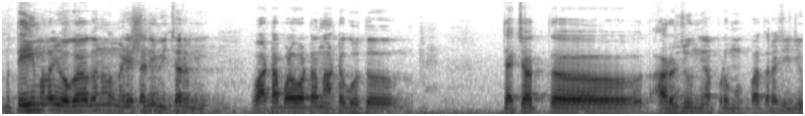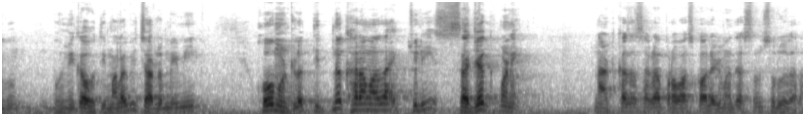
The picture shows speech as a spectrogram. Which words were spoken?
मग तेही मला योगायोगानं म्हणजे त्यांनी विचारलं. मी वाटापळवाटा नाटक होतं. त्याच्यात अर्जुन या प्रमुख पात्राची जी भू- भूमिका होती मला विचारलं मी मी हो म्हटलं तिथनं खरा माझा ॲक्च्युली सजगपणे नाटकाचा सगळा प्रवास कॉलेजमध्ये असताना सुरू झाला.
